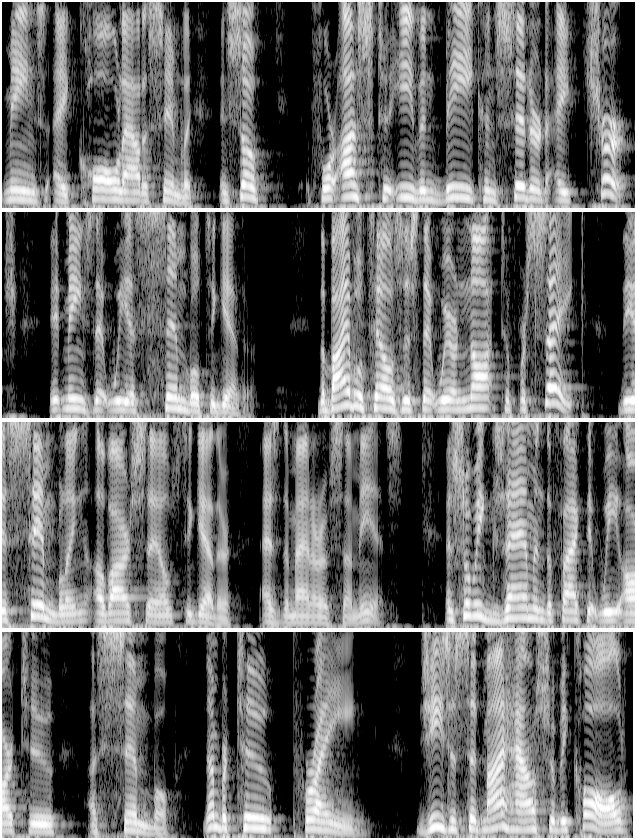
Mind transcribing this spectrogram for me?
means a called out assembly. And so, for us to even be considered a church, it means that we assemble together. The Bible tells us that we're not to forsake the assembling of ourselves together, as the manner of some is. And so we examine the fact that we are to assemble. Number two, praying. Jesus said, My house shall be called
